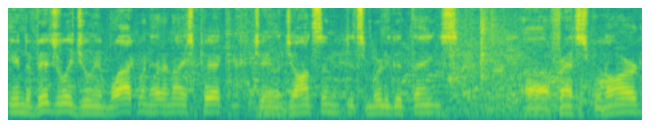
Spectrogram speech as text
individually, Julian Blackmon had a nice pick. Jaylon Johnson did some really good things. Uh, Francis Bernard,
